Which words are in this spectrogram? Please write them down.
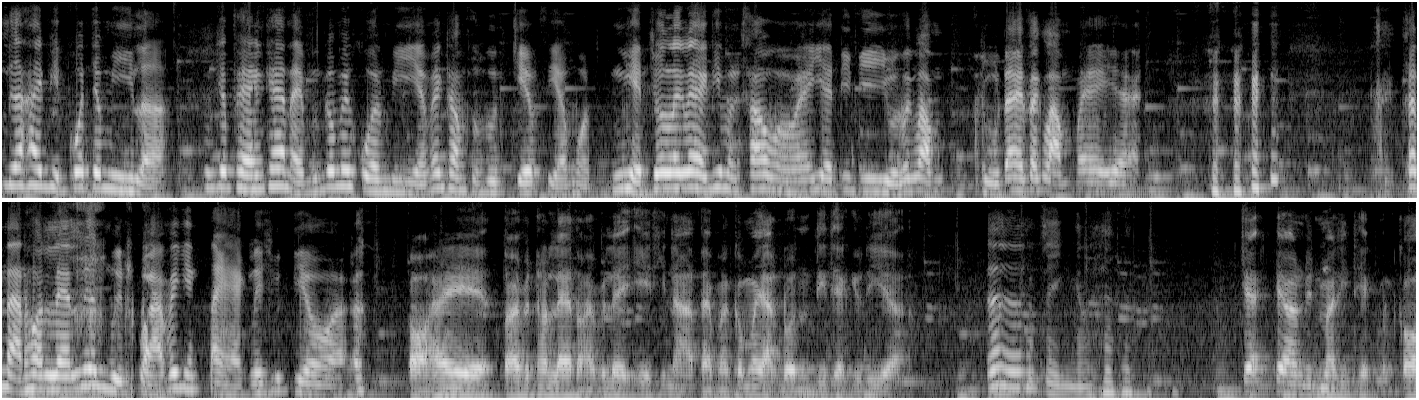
เรือไฮบริดควรจะมีเหรอ มึงจะแพงแค่ไหนมึงก็ไม่ควรมีอะ แม่งทำสมดุลเกมเสียหมด มึงเห็นช่วงแรกๆที่มันเข้ามาไหมอย่าดีๆอยู่สักลำอยู่ได้สักลำไหมไอ้เหี้ยขนาดฮอลแลนด์เลื่อนหมื่นกว่าไม่งยังแตกเลยชุดเดียวอะ ต่อให้ต่อให้เป็นทอนแลต่อให้เป็นเลยเอที่หนาแต่มันก็ไม่อยากโดนดีเทคอยู่ดีอะเออก็จริงนะ แค่แค่มันบินมาดีเทคมันก็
